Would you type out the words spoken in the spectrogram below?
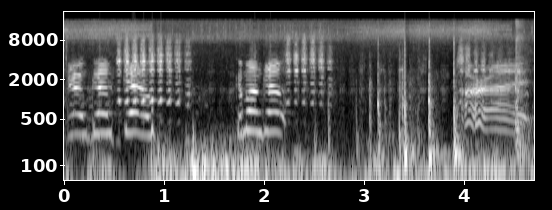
Go, go, go! Come on, go! Alright.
